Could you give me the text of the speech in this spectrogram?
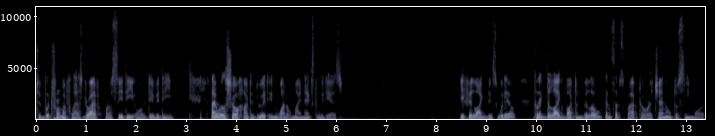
to boot from a flash drive or CD or DVD. I will show how to do it in one of my next videos. If you liked this video, click the like button below and subscribe to our channel to see more.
